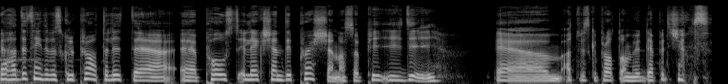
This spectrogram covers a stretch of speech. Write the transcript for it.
Jag hade tänkt att vi skulle prata lite eh, post election depression, alltså PED. Eh, att vi ska prata om hur deppigt det känns.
